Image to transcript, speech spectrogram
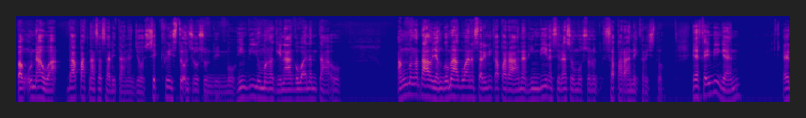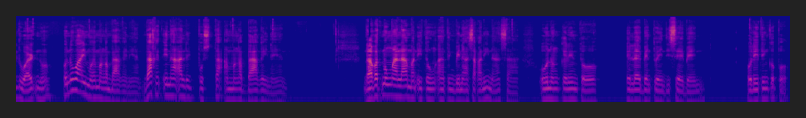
pangunawa, dapat nasa salita ng Diyos. Si Kristo ang susundin mo, hindi yung mga ginagawa ng tao. Ang mga tao yang gumagawa ng sariling kaparaanan, hindi na sila sumusunod sa paraan ni Kristo. Kaya kaibigan, Edward, no? Unawain mo ang mga bagay na yan. Bakit inaalipusta ang mga bagay na yan? Dapat mong malaman itong ating binasa kanina sa unang Korinto 11.27. Ulitin ko po.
